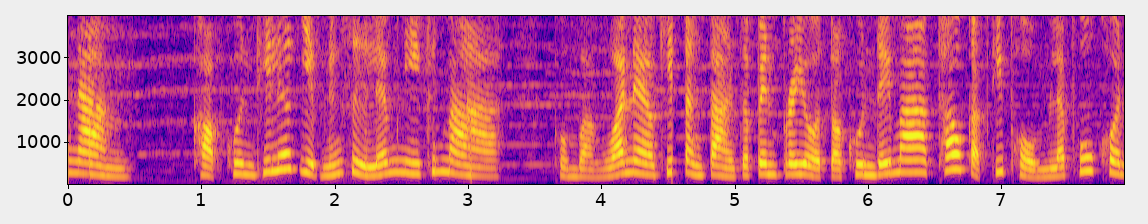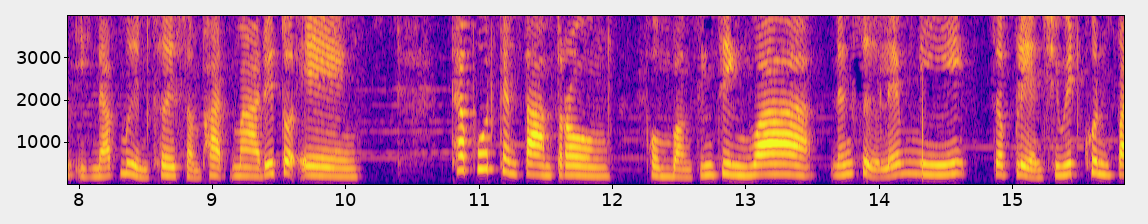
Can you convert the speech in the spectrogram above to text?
ำนำ ขอบคุณที่เลือกหยิบหนังสือเล่มนี้ขึ้นมา ผมหวังว่าแนวคิดต่างๆ จะเป็นประโยชน์ต่อคุณได้มากเท่ากับที่ผมและผู้คนอีกนับหมื่นเคยสัมผัสมาด้วยตัวเอง ถ้าพูดกันตามตรง ผมหวังจริง ๆ ว่า หนังสือเล่มนี้จะเปลี่ยนชีวิตคุณไป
